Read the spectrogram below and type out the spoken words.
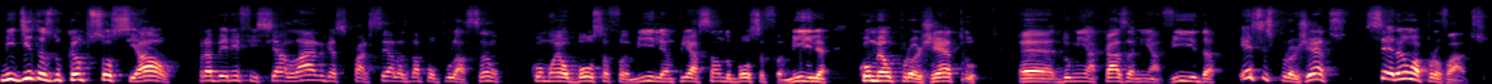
Medidas do campo social para beneficiar largas parcelas da população, como é o Bolsa Família, ampliação do Bolsa Família, como é o projeto é, do Minha Casa Minha Vida. Esses projetos serão aprovados,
